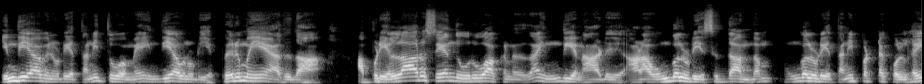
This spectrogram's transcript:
இந்தியாவினுடைய தனித்துவமே இந்தியாவினுடைய பெருமையே அதுதான். அப்படி எல்லாரும் சேர்ந்து உருவாக்குனது தான் இந்திய நாடு. ஆனால் உங்களுடைய சித்தாந்தம் உங்களுடைய தனிப்பட்ட கொள்கை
